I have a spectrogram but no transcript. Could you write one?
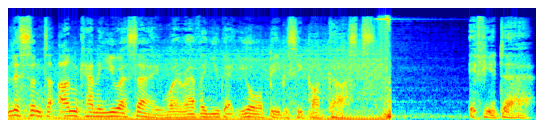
Listen to Uncanny USA wherever you get your BBC podcasts, if you dare.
